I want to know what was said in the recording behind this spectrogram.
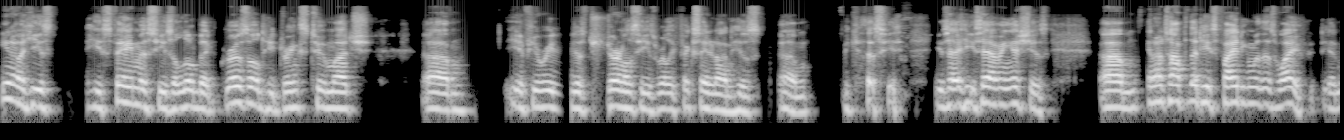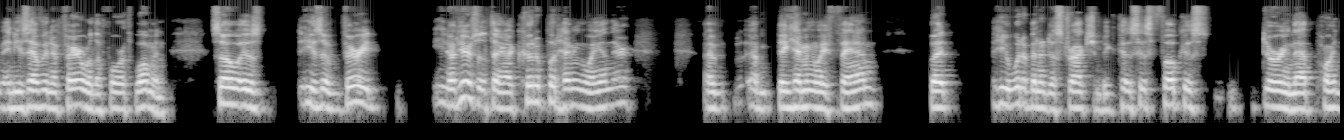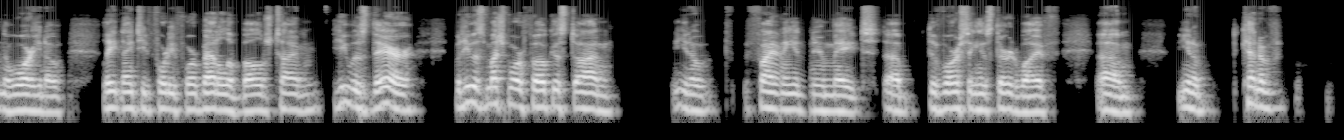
you know he's he's famous. He's a little bit grizzled. He drinks too much. Um, if you read his journals, he's really fixated on his um, because he, he's he's having issues. Um, and on top of that, he's fighting with his wife, and, and he's having an affair with a fourth woman. So is he's a very, you know. Here's the thing: I could have put Hemingway in there. I'm, I'm a big Hemingway fan, but he would have been a distraction because his focus during that point in the war, you know, late 1944 Battle of Bulge time, he was there, but he was much more focused on, you know, finding a new mate, uh, divorcing his third wife, um, you know, kind of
